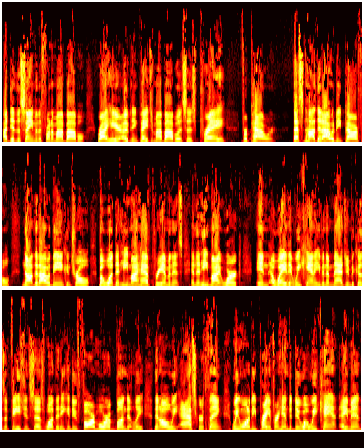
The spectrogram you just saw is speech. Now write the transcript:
I did the same in the front of my Bible. Right here, opening page of my Bible, it says, Pray for power. That's not that I would be powerful, not that I would be in control, but what that he might have preeminence and that he might work in a way that we can't even imagine because Ephesians says what? That he can do far more abundantly than all we ask or think. We want to be praying for him to do what we can't. Amen.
